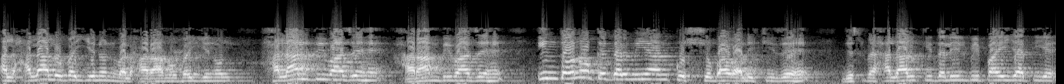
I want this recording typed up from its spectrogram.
الحلال ابین والحرام ابین حلال بھی واضح ہیں، حرام بھی واضح ہیں۔ ان دونوں کے درمیان کچھ شبہ والی چیزیں ہیں۔ جس میں حلال کی دلیل بھی پائی جاتی ہے،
